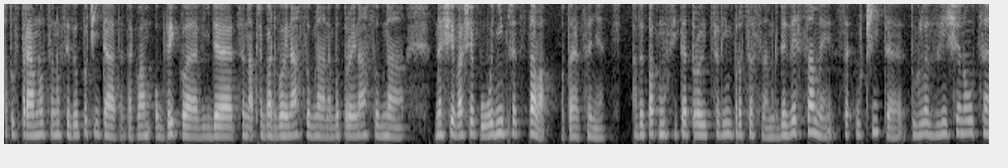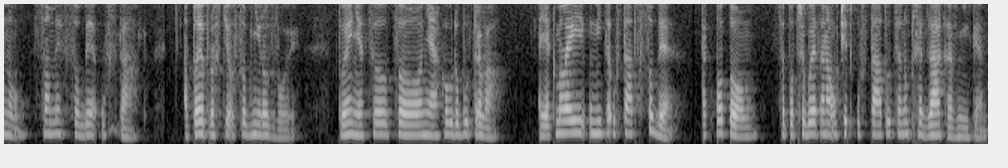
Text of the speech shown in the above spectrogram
a tu správnou cenu si vypočítáte, tak vám obvykle vyjde cena třeba dvojnásobná nebo trojnásobná, než je vaše původní představa o té ceně. A vy pak musíte projít celým procesem, kdy vy sami se učíte tuhle zvýšenou cenu sami v sobě ustát. A to je prostě osobní rozvoj. To je něco, co nějakou dobu trvá. A jakmile ji umíte ustát v sobě, tak potom se potřebujete naučit ustát tu cenu před zákazníkem.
